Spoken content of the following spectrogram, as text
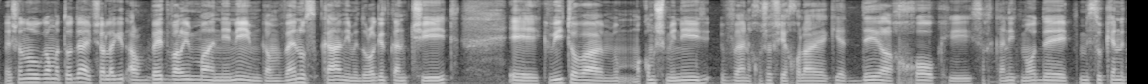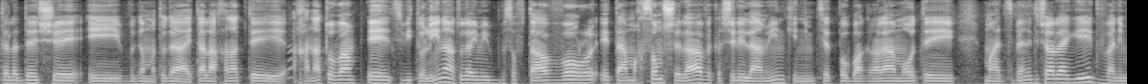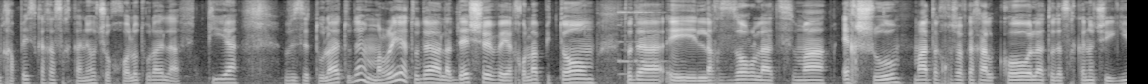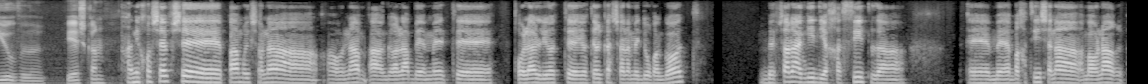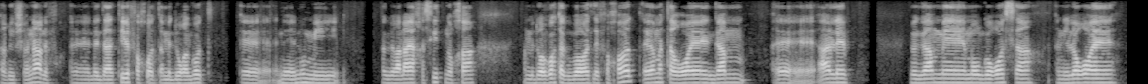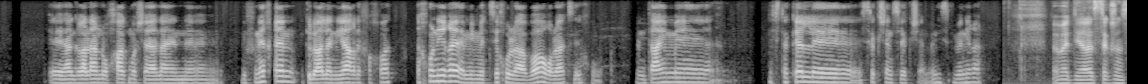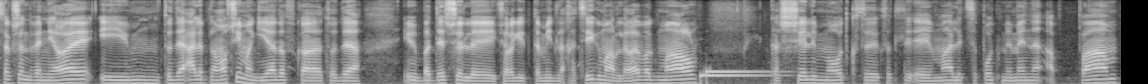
ויש לנו גם, אתה יודע, אפשר להגיד הרבה דברים מעניינים. גם ונוס כאן, היא מדורגת כאן תשיעית. אה, קוויטובה, מקום שמיני, ואני חושב שהיא יכולה להגיע די רחוק, היא שחקנית מאוד אה, מסוכנת על הדשא, אה, וגם, אתה יודע, הייתה לה הכנת, הכנה טובה. צביטולינה, אתה יודע, אם היא בסוף תעבור את המחסום שלה, וקשה לי להאמין, כי היא נמצאת פה בהגרלה מאוד מעצבנת, אפשר להגיד, ואני מחפש ככה שחקניות שיכולות אולי להפתיע. וזה אולי, אתה יודע, מריה, אתה יודע, על הדשא ויכולה פתאום, אתה יודע, אה, לחזור לעצמה איכשהו. מה אתה חושב ככה על כל, אתה יודע, שחקנות שהגיעו ויש כאן? אני חושב שפעם ראשונה העונה, ההגרלה באמת אה, יכולה להיות אה, יותר קשה למדורגות. ואפשר להגיד יחסית ל... בחצי שנה, בעונה הראשונה, לדעתי לפחות, המדורגות נהנו הגרלה יחסית נוחה, המדורגות הגבוהות לפחות. היום אתה רואה גם אה, האלפ וגם אה, מוגורוסה, אני לא רואה אה, הגרלה נוחה כמו שהיה להן לפני כן, כאילו על הנייר לפחות. אנחנו נראה אם הם יצליחו לעבור או לא יצליחו. בינתיים נסתכל section section ונראה. באמת נראה section section ונראה אם, אתה יודע, א', למרות שהיא מגיעה דווקא, אתה יודע, בדשא, אפשר להגיד תמיד לחצי גמר, לרבע גמר. קשה לי מאוד קצת, קצת אה, מה לצפות ממנה הפעם,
